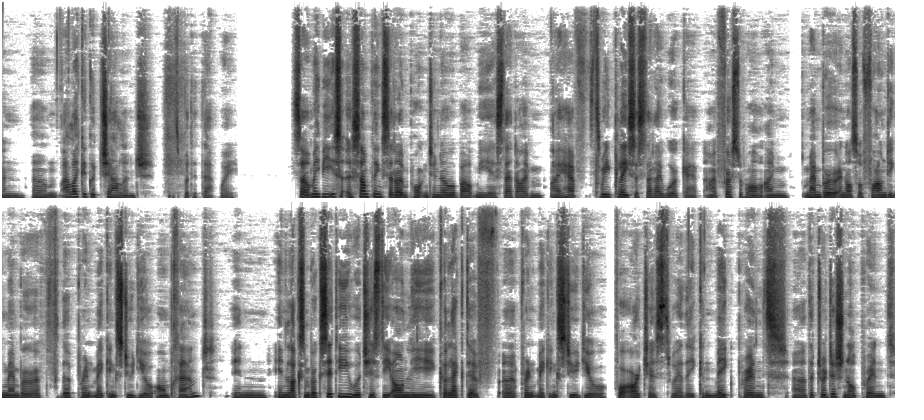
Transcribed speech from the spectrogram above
And, um, I like a good challenge. Let's put it that way. So maybe some things that are important to know about me is that I'm, I have three places that I work at. Uh, first of all, I'm member and also founding member of the printmaking studio Empreinte in in Luxembourg City, which is the only collective uh, printmaking studio for artists where they can make prints, uh, the traditional print,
